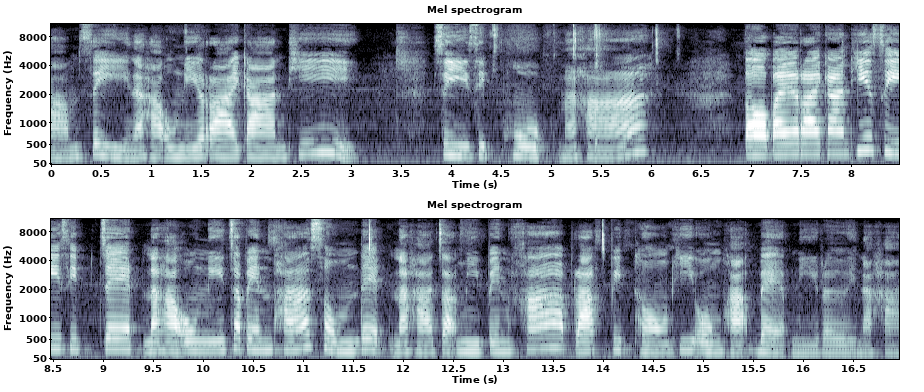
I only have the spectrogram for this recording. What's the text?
2534 นะคะ องค์นี้รายการที่ 46 นะคะ ต่อไปรายการที่ 47 นะคะ องค์นี้จะเป็นพระสมเด็จนะคะ จะมีเป็นคาบรักปิดทองที่องค์พระแบบนี้เลยนะคะ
